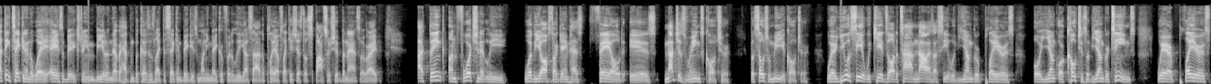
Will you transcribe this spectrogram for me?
I think taking it away, A is a bit extreme. B it'll never happen because it's like the second biggest moneymaker for the league outside of the playoffs. Like it's just a sponsorship bonanza, right? I think unfortunately, where the All-Star game has failed is not just rings culture, but social media culture, where you will see it with kids all the time now, as I see it with younger players or young or coaches of younger teams, where players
